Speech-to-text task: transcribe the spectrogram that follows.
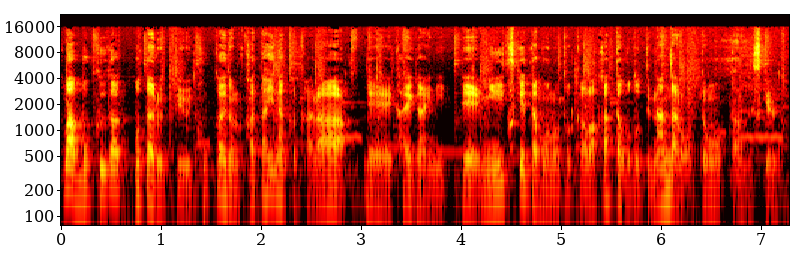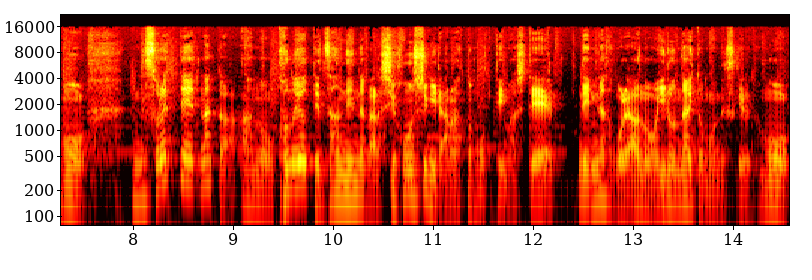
まあ僕が小樽っていう北海道の片田舎から、えー、海外に行って身につけたものとか分かったことって何だろうって思ったんですけれども、それってなんか、あの、この世って残念ながら資本主義だなと思っていまして、で、皆さんこれあの、異論ないと思うんですけれども、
